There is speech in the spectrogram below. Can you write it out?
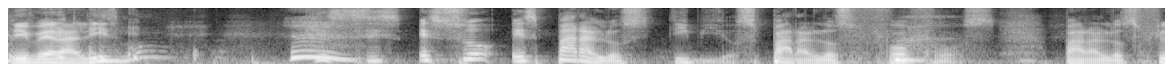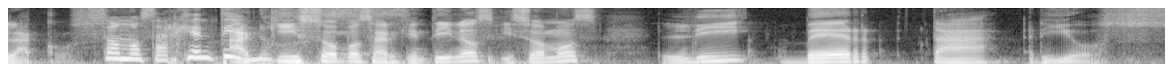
liberalismo. ¿Qué es es- Eso es para los tibios, para los fofos, para los flacos. Somos argentinos. Aquí somos argentinos y somos libertarios.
